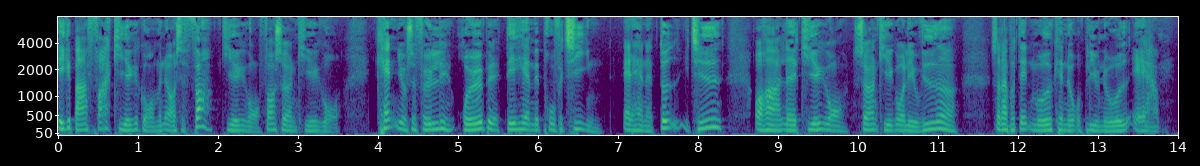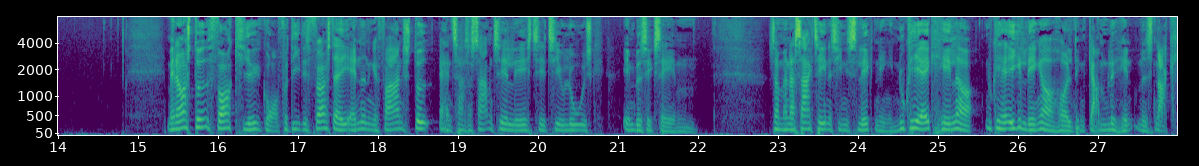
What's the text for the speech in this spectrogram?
ikke bare fra kirkegård, men også for kirkegård, for Søren Kirkegård, kan jo selvfølgelig røbe det her med profetien, at han er død i tide, og har lavet kirkegård, Søren Kirkegård leve videre, så der på den måde kan nå at blive noget af ham. Men er også død for Kirkegård, fordi det første er i anledning af farens død, at han tager sig sammen til at læse til teologisk embedseksamen. Som han har sagt til en af sine slægtninge, nu kan jeg ikke, hellere, nu kan jeg ikke længere holde den gamle hen med snak,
